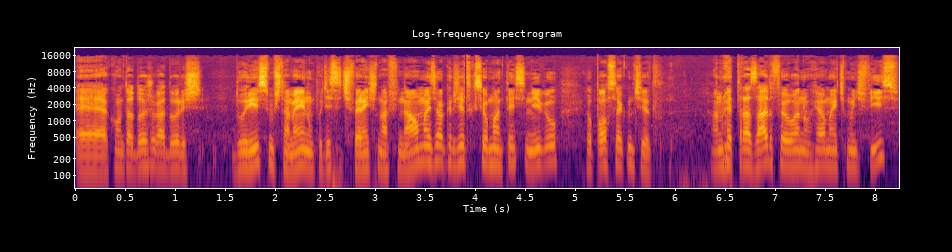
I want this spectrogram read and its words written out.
é, contra dois jogadores duríssimos também, não podia ser diferente na final, mas eu acredito que se eu manter esse nível eu posso sair com o título. Ano retrasado foi um ano realmente muito difícil,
